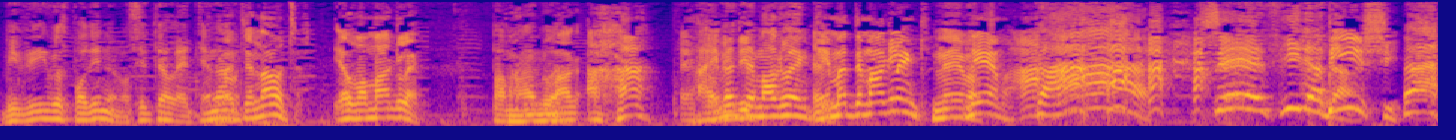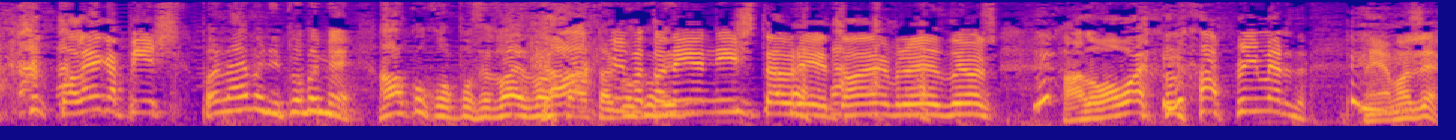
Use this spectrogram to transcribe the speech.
vi, vi gospodine nosite letnje Letnje naočare. naočar. Jel vam magle? Pa magle. Mag- Aha. E, A imate vidi. maglenke? E, imate maglenke? Nema. Nema. Aha. šest hiljada! Piši. Kolega piši. Pa najmanji problem je alkohol posle 22 sata. Kakvi, pa to vidi- nije ništa bre, to je bre, još. Ali ovo je, na primjer, ne može.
